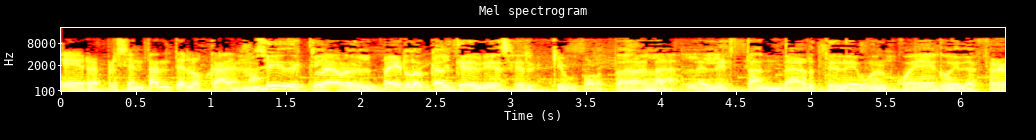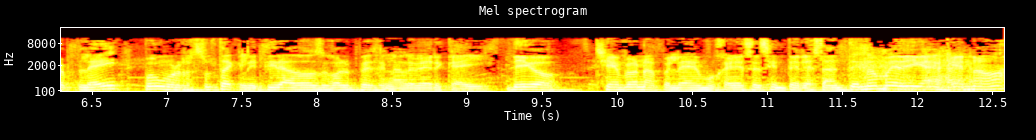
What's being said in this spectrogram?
eh, representante local, ¿no? Sí, de, claro, del país local que debería ser quien portara la- la- el estandarte de buen juego y de fair play. Pum, resulta que le tira dos golpes en la alberca y digo, siempre una pelea de mujeres es interesante, no me digan que no,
